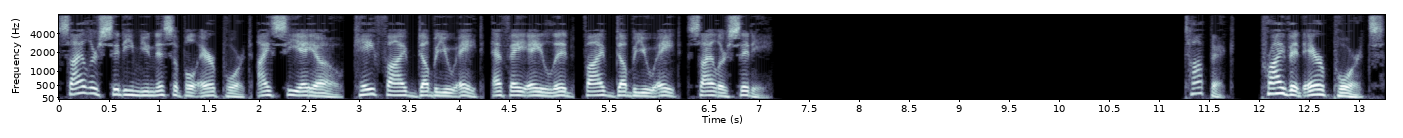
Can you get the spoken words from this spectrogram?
Siler City Municipal Airport ICAO, K5W8, FAA LID, 5W8, Siler City. Private airports.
